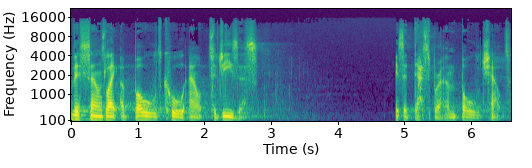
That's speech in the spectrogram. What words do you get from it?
This sounds like a bold call out to Jesus. It's a desperate and bold shout.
